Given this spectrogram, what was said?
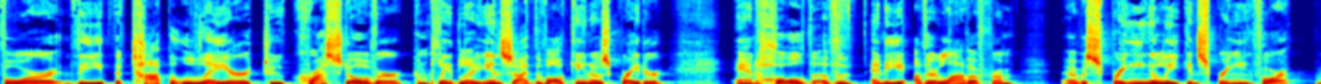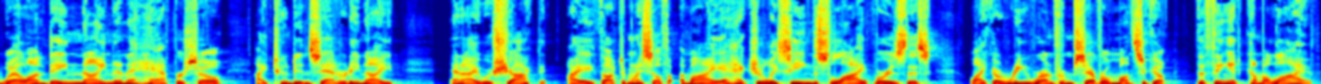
for the the top layer to crust over completely inside the volcano's crater and hold any other lava from uh, springing a leak and springing forth. Well, on day nine and a half or so, I tuned in Saturday night and I was shocked. I thought to myself, am I actually seeing this live or is this like a rerun from several months ago? The thing had come alive.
